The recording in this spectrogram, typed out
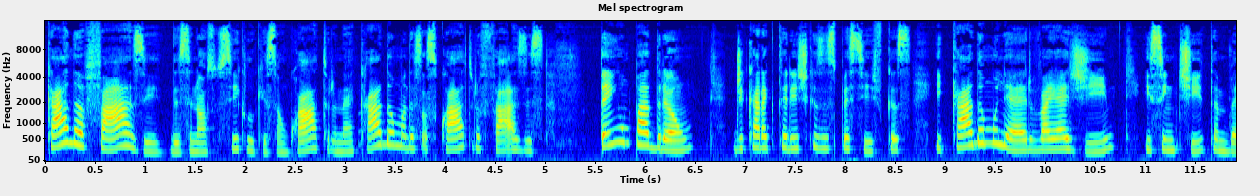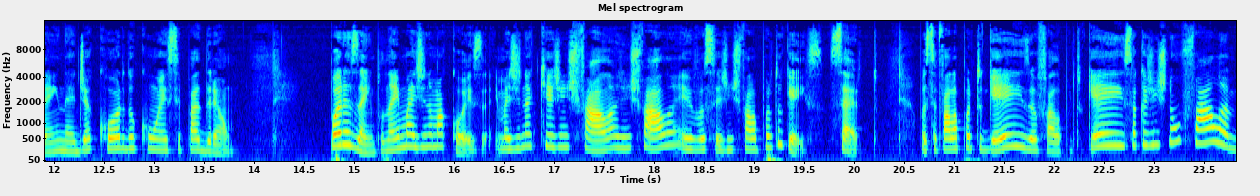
cada fase desse nosso ciclo, que são quatro, né, cada uma dessas quatro fases tem um padrão de características específicas e cada mulher vai agir e sentir também, né, de acordo com esse padrão. Por exemplo, né, imagina uma coisa. Imagina que a gente fala, a gente fala, eu e você, a gente fala português, certo? Você fala português, eu falo português, só que a gente não fala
